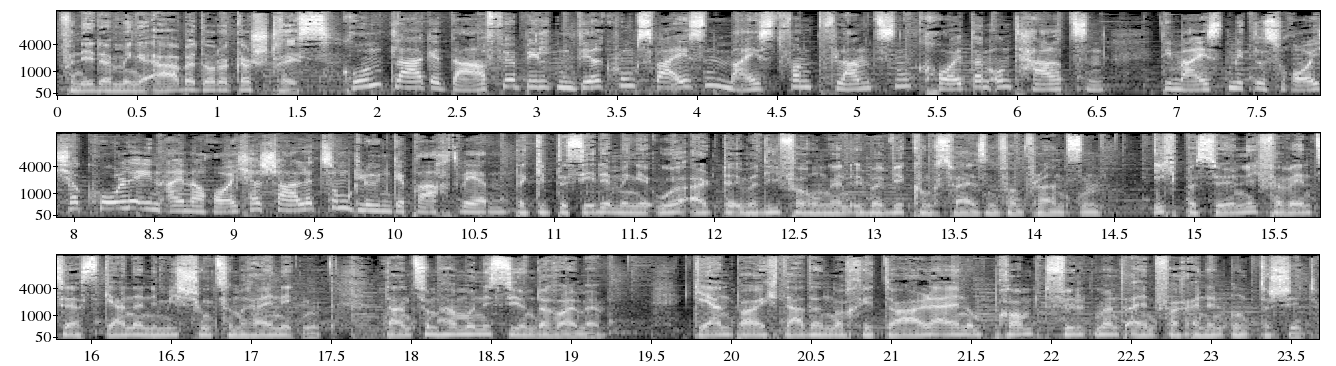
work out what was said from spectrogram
von jeder Menge Arbeit oder gar Stress. Grundlage dafür bilden Wirkungsweisen meist von Pflanzen, Kräutern und Harzen, die meist mittels Räucherkohle in einer Räucherschale zum Glühen gebracht werden. Da gibt es jede Menge uralte Überlieferungen über Wirkungsweisen von Pflanzen. Ich persönlich verwende zuerst gerne eine Mischung zum Reinigen, dann zum Harmonisieren der Räume. Gern baue ich da dann noch Rituale ein und prompt fühlt man einfach einen Unterschied.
